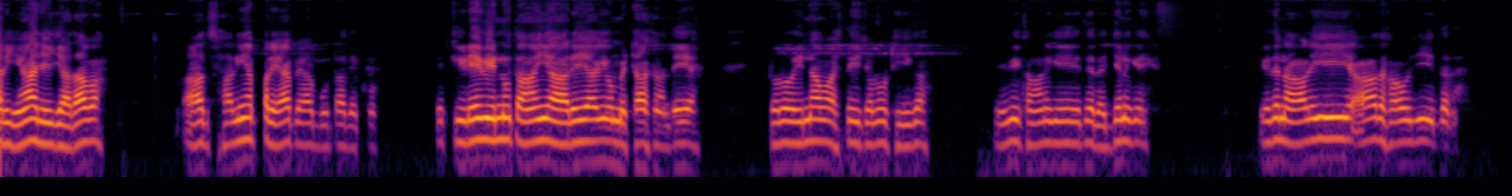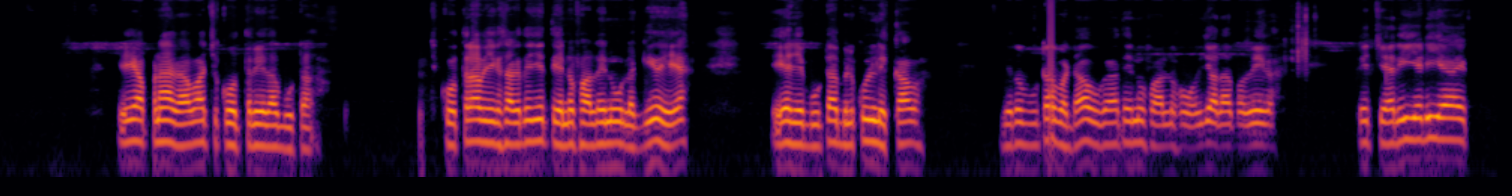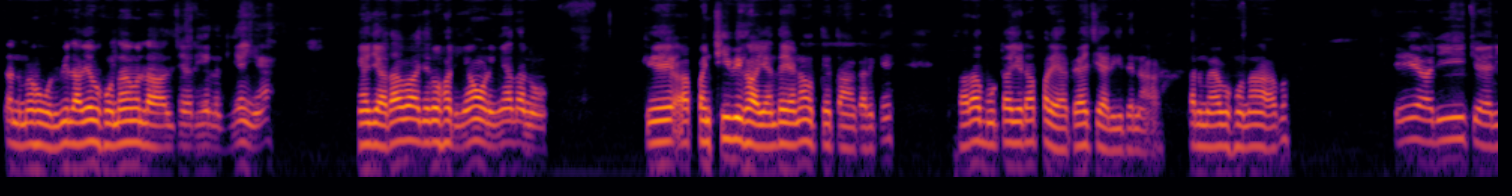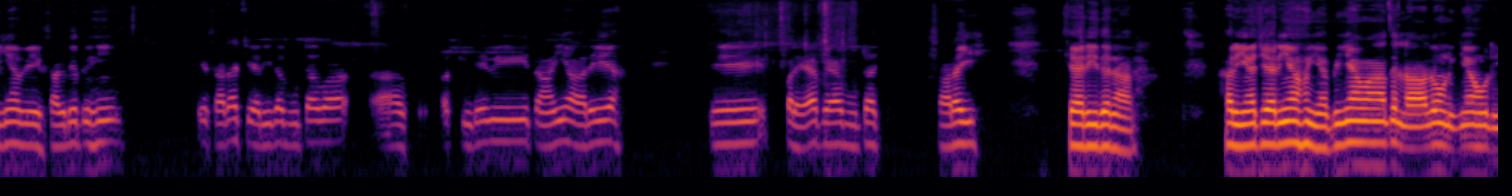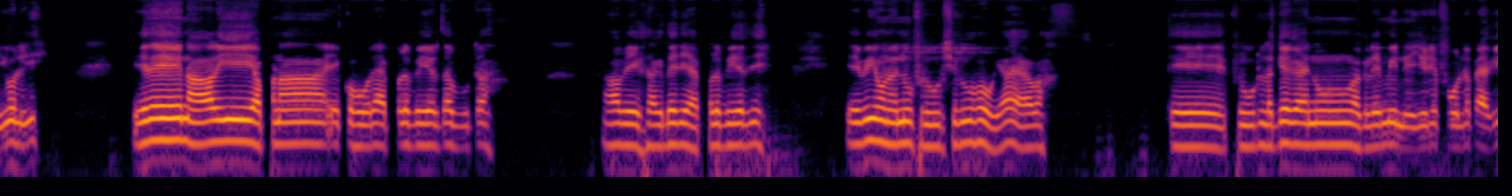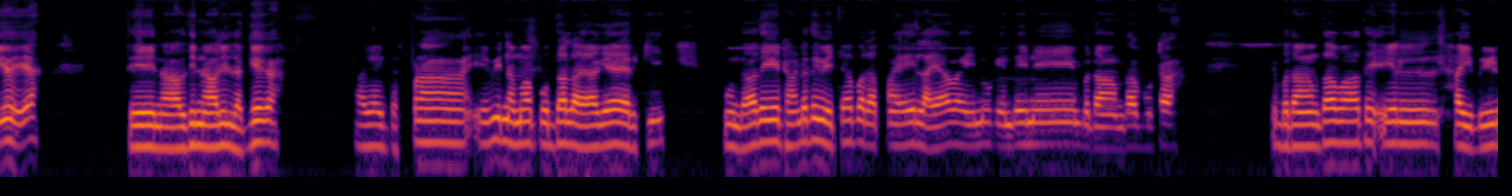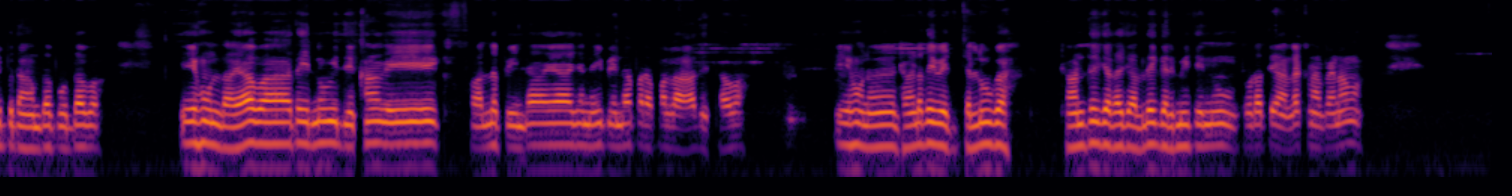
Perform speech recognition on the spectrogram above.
ਹਰੀਆਂ ਹਜੇ ਜ਼ਿਆਦਾ ਵਾ। ਆ ਸਾਰੀਆਂ ਭਰਿਆ ਪਿਆ ਬੂਟਾ ਦੇਖੋ। ਇਹ ਕੀੜੇ ਵੀ ਇਹਨੂੰ ਤਾਂ ਹੀ ਆ ਰਹੇ ਆ ਕਿ ਉਹ ਮਿੱਠਾ ਖਾਂਦੇ ਆ। ਚਲੋ ਇਹਨਾਂ ਵਾਸਤੇ ਚਲੋ ਠੀਕ ਆ। ਇਹ ਵੀ ਖਾਣਗੇ ਤੇ ਰੱਜਣਗੇ। ਇਹਦੇ ਨਾਲ ਹੀ ਆਹ ਦਿਖਾਓ ਜੀ ਇੱਧਰ। ਇਹ ਆਪਣਾ ਹੈਗਾ ਵਾ ਚਕੋਤਰੇ ਦਾ ਬੂਟਾ। ਚਕੋਤਰਾ ਵੇਖ ਸਕਦੇ ਜੀ ਤਿੰਨ ਫਲ ਇਹਨੂੰ ਲੱਗੇ ਹੋਏ ਆ। ਇਹ ਹਜੇ ਬੂਟਾ ਬਿਲਕੁਲ ਨਿੱਕਾ ਵਾ। ਜਦੋਂ ਬੂਟਾ ਵੱਡਾ ਹੋਊਗਾ ਤੇ ਇਹਨੂੰ ਫਲ ਹੋਰ ਜ਼ਿਆਦਾ ਪਵੇਗਾ। ਤੇ ਚੈਰੀ ਜਿਹੜੀ ਆ ਤੁਹਾਨੂੰ ਮੈਂ ਹੋਰ ਵੀ ਲਾ ਕੇ ਵਿਖਾਉਂਦਾ ਵਾ, ਲਾਲ ਚੈਰੀਆਂ ਲੱਗੀਆਂ ਹੋਈਆਂ। ਇਹ ਜ਼ਿਆਦਾ ਵਾ, ਜਦੋਂ ਹਰੀਆਂ ਹੋਣਗੀਆਂ ਤੁਹਾਨੂੰ, ਕਿ ਆ ਪੰਛੀ ਵੀ ਖਾ ਜਾਂਦੇ ਆ ਨਾ ਉੱਤੇ ਤਾਂ ਕਰਕੇ। ਸਾਰਾ ਬੂਟਾ ਜਿਹੜਾ ਭਰਿਆ ਪਿਆ ਚੈਰੀ ਦੇ ਨਾਲ। ਤੁਹਾਨੂੰ ਮੈਂ ਵਿਖਾਉਣਾ ਆਪ। ਇਹ ਆ ਜੀ ਚੈਰੀਆਂ ਵੇਖ ਸਕਦੇ ਤੁਸੀਂ। ਇਹ ਸਾਰਾ ਚੈਰੀ ਦਾ ਬੂਟਾ ਵਾ। ਆਹ ਕੀੜੇ ਵੀ ਤਾਂ ਹੀ ਆ ਰਹੇ ਆ ਤੇ ਭਰਿਆ ਪਿਆ ਬੂਟਾ ਸਾਰਾ ਹੀ ਚੈਰੀ ਦੇ ਨਾਲ। ਹਰੀਆਂ ਚੈਰੀਆਂ ਹੋਈਆਂ ਪਈਆਂ ਵਾ ਤੇ ਲਾਲ ਹੋਣਗੀਆਂ ਹੌਲੀ ਹੌਲੀ ਇਹਦੇ ਨਾਲ ਹੀ ਆਪਣਾ ਇੱਕ ਹੋਰ ਐਪਲ ਬੇਰ ਦਾ ਬੂਟਾ। ਆਹ ਵੇਖ ਸਕਦੇ ਜੀ ਐਪਲ ਬੇਰ ਜੀ। ਇਹ ਵੀ ਹੁਣ ਇਹਨੂੰ ਫਰੂਟ ਸ਼ੁਰੂ ਹੋ ਗਿਆ ਹੋਇਆ ਵਾ। ਤੇ ਫਰੂਟ ਲੱਗੇਗਾ ਇਹਨੂੰ ਅਗਲੇ ਮਹੀਨੇ ਜਿਹੜੇ ਫੁੱਲ ਪੈ ਗਏ ਹੋਏ ਆ, ਤੇ ਨਾਲ ਦੀ ਨਾਲ ਹੀ ਲੱਗੇਗਾ। ਆ ਜਾ ਇੱਧਰ। ਆਪਣਾ ਇਹ ਵੀ ਨਵਾਂ ਪੌਦਾ ਲਾਇਆ ਗਿਆ ਐਰਕੀ ਹੁੰਦਾ ਤੇ ਇਹ ਠੰਡ ਦੇ ਵਿੱਚ ਆ, ਪਰ ਆਪਾਂ ਇਹ ਲਾਇਆ ਵਾ, ਇਹਨੂੰ ਕਹਿੰਦੇ ਨੇ ਬਦਾਮ ਦਾ ਬੂਟਾ। ਇਹ ਬਦਾਮ ਦਾ ਵਾ ਤੇ ਇਹ ਹਾਈਬ੍ਰਿਡ ਬਦਾਮ ਦਾ ਪੌਦਾ ਵਾ। ਇਹ ਹੁਣ ਲਾਇਆ ਵਾ ਤੇ ਇਹਨੂੰ ਵੀ ਦੇਖਾਂਗੇ ਫਲ ਪੈਂਦਾ ਆ ਜਾਂ ਨਹੀਂ ਪੈਂਦਾ, ਪਰ ਆਪਾਂ ਲਾ ਦਿੱਤਾ ਵਾ। ਇਹ ਹੁਣ ਠੰਡ ਦੇ ਵਿੱਚ ਚੱਲੂਗਾ। ਠੰਡ ਤੇ ਜ਼ਿਆਦਾ ਚੱਲਦੇ ਗਰਮੀ 'ਚ ਇਹਨੂੰ ਥੋੜਾ ਧਿਆਨ ਰੱਖਣਾ ਪੈਣਾ ਵਾ।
